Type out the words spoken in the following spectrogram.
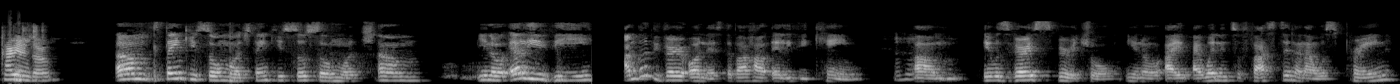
Carry on, girl. Um, thank you so much. Thank you so, so much. Um, you know, LEV, I'm going to be very honest about how LEV came. Mhm. Um, it was very spiritual. You know, I, I went into fasting and I was praying.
